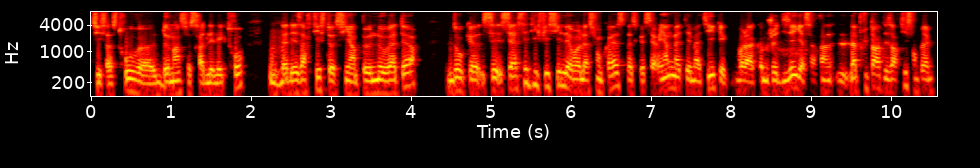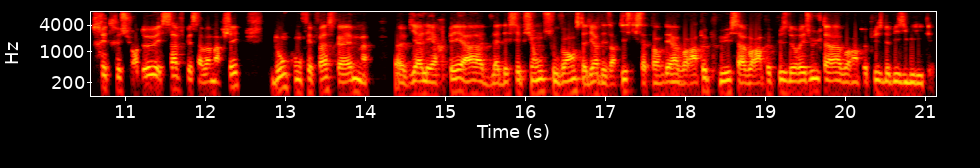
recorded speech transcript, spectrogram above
Si ça se trouve, demain, ce sera de l'électro. Donc, il y a des artistes aussi un peu novateurs. Donc, euh, c'est assez difficile les relations presse parce que c'est rien de mathématique. Et voilà, comme je disais, il y a certains, la plupart des artistes sont quand même très, très sûrs d'eux et savent que ça va marcher. Donc, on fait face quand même euh, via les RP à de la déception souvent, c'est-à-dire des artistes qui s'attendaient à avoir un peu plus, à avoir un peu plus de résultats, à avoir un peu plus de visibilité.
